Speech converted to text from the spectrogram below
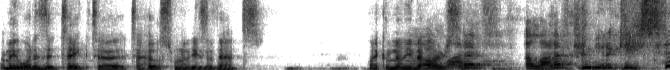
i mean what does it take to to host one of these events like a million dollars a lot of a lot of communication.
